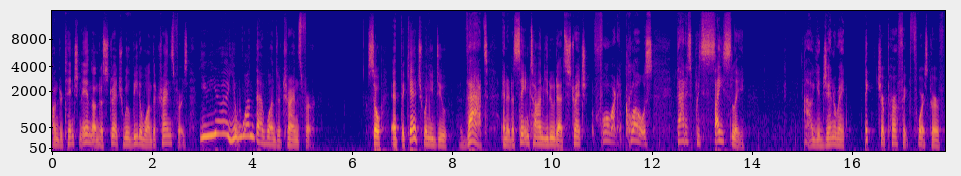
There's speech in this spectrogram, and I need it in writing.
under tension and under stretch will be the one that transfers. You, uh, you want that one to transfer. So at the catch when you do that and at the same time you do that stretch forward and close, that is precisely how you generate picture perfect force curve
